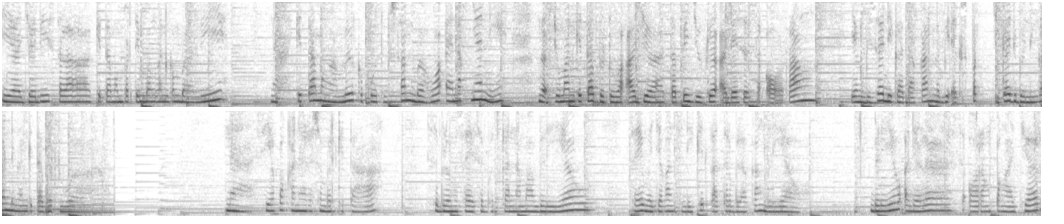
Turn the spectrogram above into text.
Iya, jadi setelah kita mempertimbangkan kembali, nah kita mengambil keputusan bahwa enaknya nih nggak cuman kita berdoa aja, tapi juga ada seseorang yang bisa dikatakan lebih expert jika dibandingkan dengan kita berdua. Nah, siapakah narasumber kita? Sebelum saya sebutkan nama beliau, saya bacakan sedikit latar belakang beliau. Beliau adalah seorang pengajar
